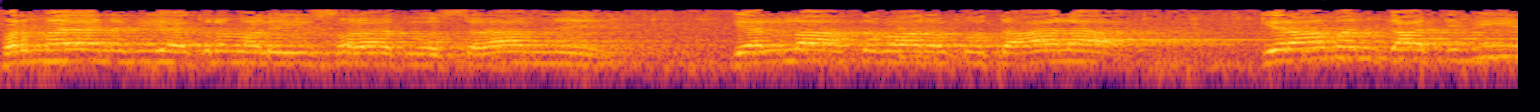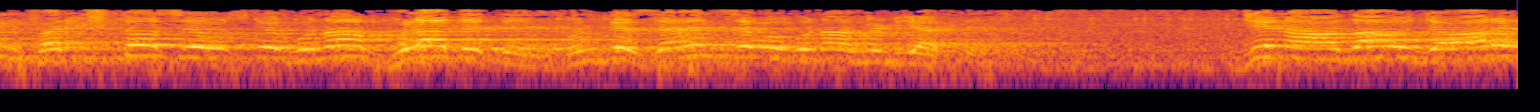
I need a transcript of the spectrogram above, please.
فرمایا نبی اکرم علیہ السلاط والسلام نے کہ اللہ تبارک و تعالی کرامن کاتبین فرشتوں سے اس کے گناہ بھلا دیتے ہیں، ان کے ذہن سے وہ گناہ مٹ جاتے ہیں۔ جن اعضاء و جوارح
